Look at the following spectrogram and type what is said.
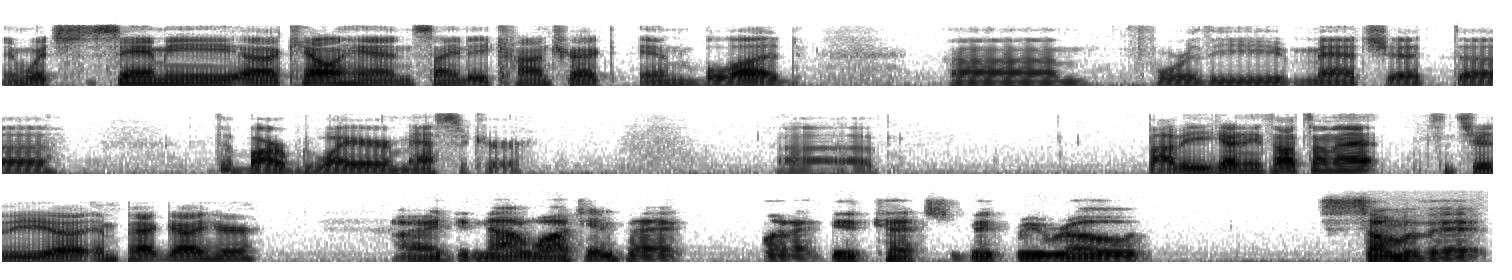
in which Sami uh, Callihan signed a contract in blood um, for the match at uh, the Barbed Wire Massacre. Uh, Bobby, you got any thoughts on that? Since you're the uh, Impact guy here. I did not watch Impact, but I did catch Victory Road, some of it,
